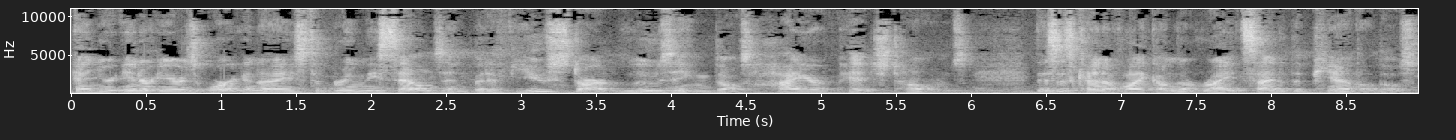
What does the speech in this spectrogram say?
And your inner ear is organized to bring these sounds in. But if you start losing those higher pitched tones, this is kind of like on the right side of the piano, those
